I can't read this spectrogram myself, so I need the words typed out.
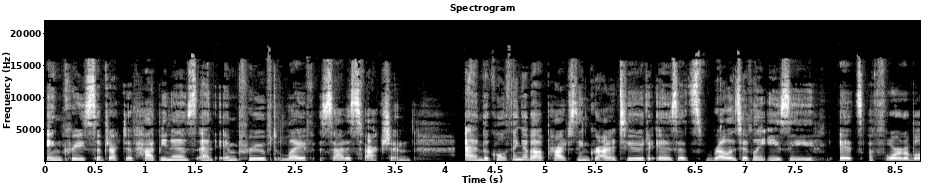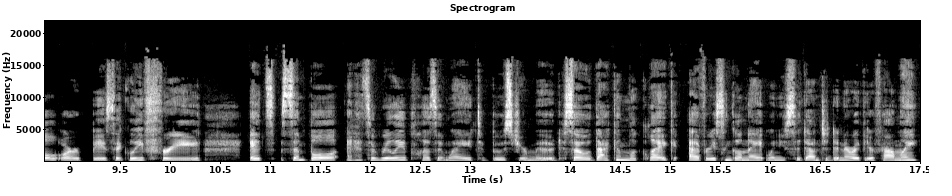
increased subjective happiness, and improved life satisfaction. And the cool thing about practicing gratitude is it's relatively easy, it's affordable or basically free, it's simple, and it's a really pleasant way to boost your mood. So that can look like every single night when you sit down to dinner with your family,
